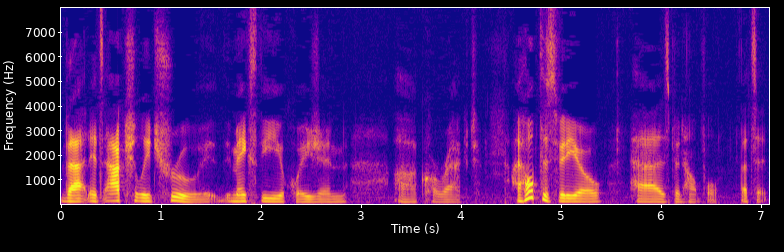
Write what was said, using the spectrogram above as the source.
that it's actually true. It, makes the equation uh, correct. I hope this video has been helpful. That's it.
